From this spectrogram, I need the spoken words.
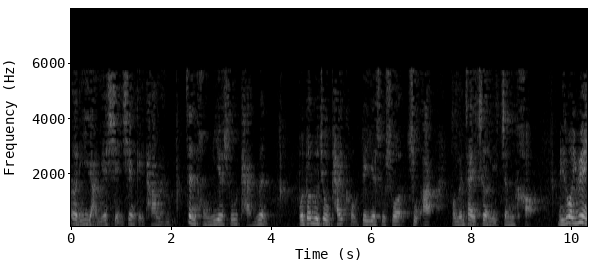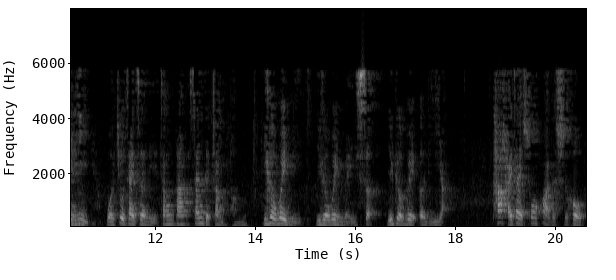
厄里亚也显现给他们，正同耶稣谈论。伯多禄就开口对耶稣说：“主啊，我们在这里真好。你若愿意，我就在这里张搭三个帐篷，一个为你。”一个为梅瑟，一个为厄里亚。他还在说话的时候，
